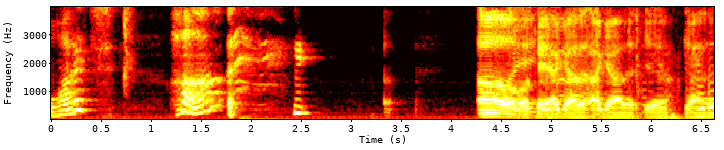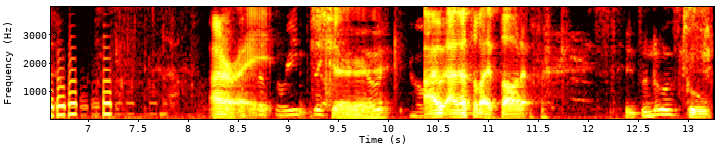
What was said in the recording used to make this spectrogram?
What? Huh? oh, okay, I got it. I got it. Yeah, got it. All The right, 360 sure. I, I that's what I thought at first. It's a no scope.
